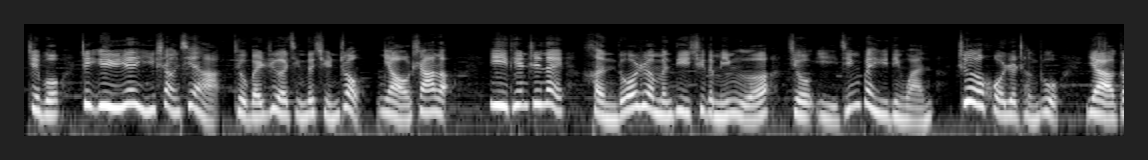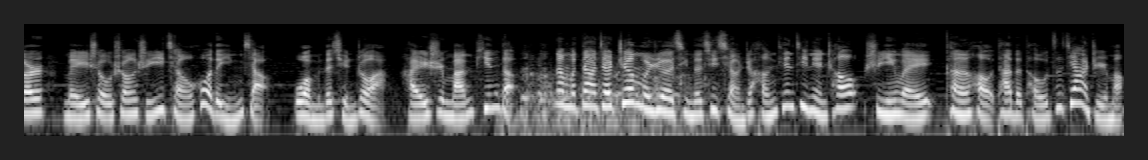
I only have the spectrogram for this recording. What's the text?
这不，这预约一上线啊，就被热情的群众秒杀了。一天之内，很多热门地区的名额就已经被预定完，这火热程度压根儿没受双十一抢货的影响。我们的群众啊，还是蛮拼的。那么，大家这么热情的去抢着航天纪念钞，是因为看好它的投资价值吗？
